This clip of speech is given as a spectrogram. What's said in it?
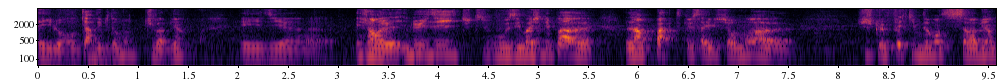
et il le regarde et lui demande, tu vas bien? Et il dit, euh, et genre, euh, lui, il dit, tu- vous imaginez pas euh, l'impact que ça a eu sur moi, euh, juste le fait qu'il me demande si ça va bien.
